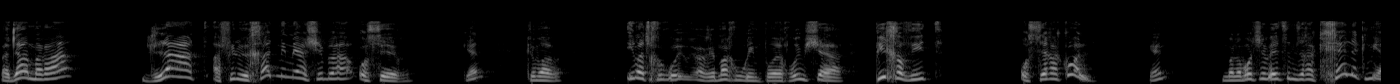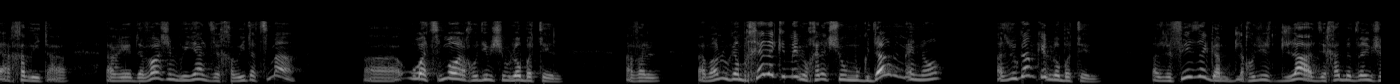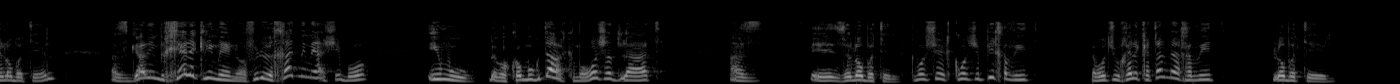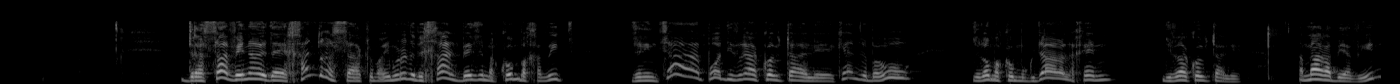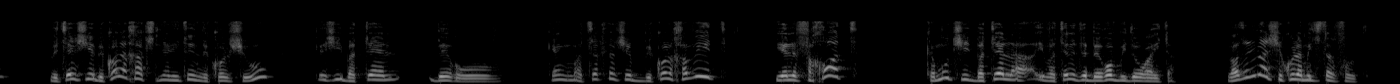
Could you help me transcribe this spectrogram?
ואדם אמרה, דלת, אפילו אחד ממאה שבה אוסר, כן? כלומר, אם אנחנו רואים, הרי מה אנחנו רואים פה? אנחנו רואים שהפי חבית אוסר הכל, כן? כלומר, למרות שבעצם זה רק חלק מהחבית, הרי דבר שבבניין זה חבית עצמה, הוא עצמו אנחנו יודעים שהוא לא בטל, אבל אמרנו גם חלק ממנו, חלק שהוא מוגדר ממנו, אז הוא גם כן לא בטל. אז לפי זה גם, אנחנו יודעים שדלת זה אחד מהדברים שלא בטל, אז גם אם חלק ממנו, אפילו אחד ממאה שבו, אם הוא במקום מוגדר, כמו ראש הדלת, אז אה, זה לא בטל. כמו, ש, כמו שפי חבית, למרות שהוא חלק קטן מהחבית, לא בטל. דרסה ואינה יודע היכן דרסה, כלומר אם הוא לא יודע בכלל באיזה מקום בחבית זה נמצא, פה דברי הכל תעלה, כן זה ברור, זה לא מקום מוגדר, לכן דברי הכל תעלה. אמר רבי אבין, וצריך שיהיה בכל אחת שני ליטרים וכלשהו, כדי שיבטל ברוב. כן, כלומר צריך להיות שבכל חבית יהיה לפחות כמות שיבטל את זה ברוב מדאורייתא. ואז אני אומר שכולם מצטרפות.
